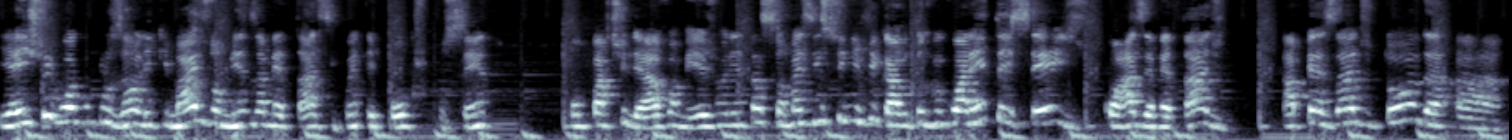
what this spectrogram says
E aí chegou à conclusão ali que mais ou menos a metade, 50 e poucos por cento, compartilhavam a mesma orientação. Mas isso significava então, que 46, quase a metade, apesar de toda a,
